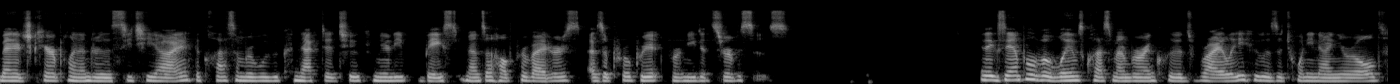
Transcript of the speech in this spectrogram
managed care plan under the CTI, the class member will be connected to community based mental health providers as appropriate for needed services. An example of a Williams class member includes Riley, who is a 29 year old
